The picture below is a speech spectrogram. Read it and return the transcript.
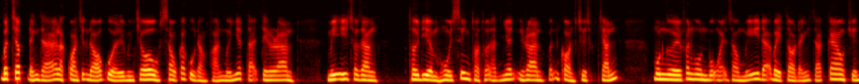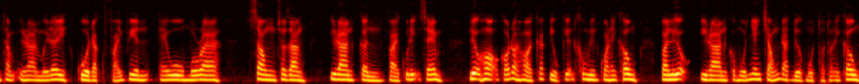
Bất chấp đánh giá lạc quan trước đó của Liên minh châu Âu sau các cuộc đàm phán mới nhất tại Tehran, Mỹ cho rằng thời điểm hồi sinh thỏa thuận hạt nhân Iran vẫn còn chưa chắc chắn. Một người phát ngôn Bộ Ngoại giao Mỹ đã bày tỏ đánh giá cao chuyến thăm Iran mới đây của đặc phái viên EU Mora, song cho rằng Iran cần phải quyết định xem liệu họ có đòi hỏi các điều kiện không liên quan hay không và liệu Iran có muốn nhanh chóng đạt được một thỏa thuận hay không.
